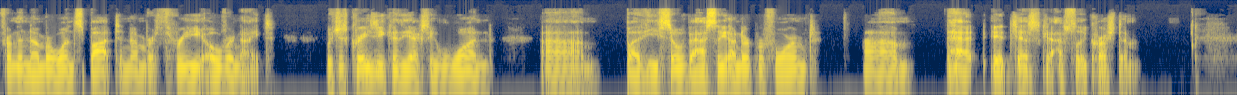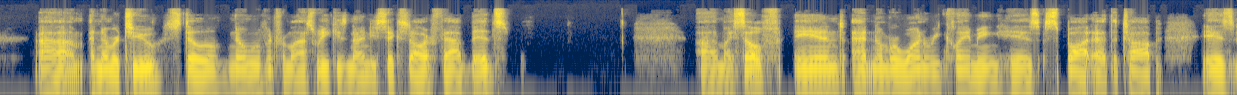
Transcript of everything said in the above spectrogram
from the number one spot to number three overnight, which is crazy because he actually won. Um, but he so vastly underperformed um, that it just absolutely crushed him. Um, at number two, still no movement from last week, is $96 FAAB bids uh, myself. And at number one, reclaiming his spot at the top is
